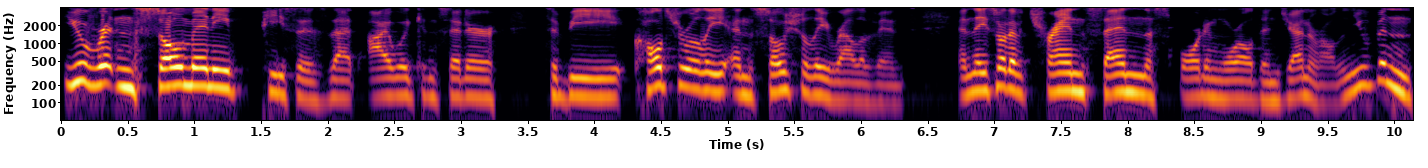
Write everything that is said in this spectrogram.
you've written so many pieces that I would consider to be culturally and socially relevant, and they sort of transcend the sporting world in general. And you've been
